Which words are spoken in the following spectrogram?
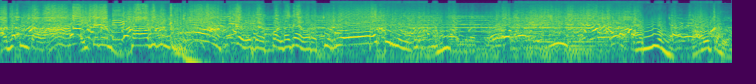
ఆడుకుంటావా అయితే నేను ఆడుకుంటా పండగ ఎవరు అమ్మో అవు కదా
